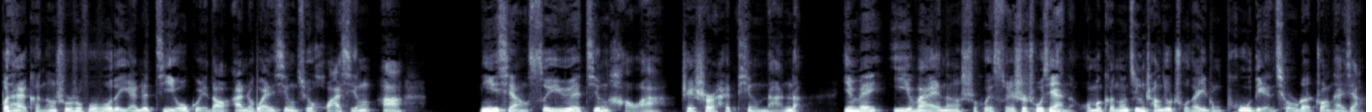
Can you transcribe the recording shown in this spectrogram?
不太可能舒舒服服的沿着既有轨道按照惯性去滑行啊。你想岁月静好啊，这事儿还挺难的，因为意外呢是会随时出现的。我们可能经常就处在一种扑点球的状态下，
